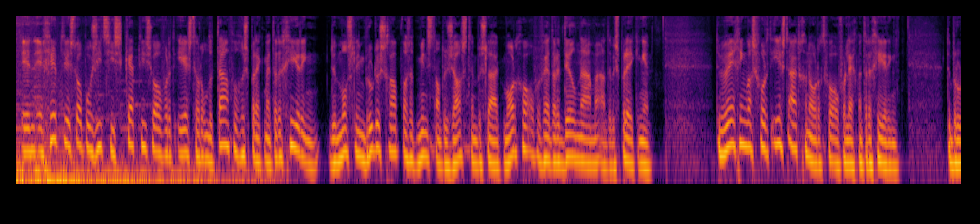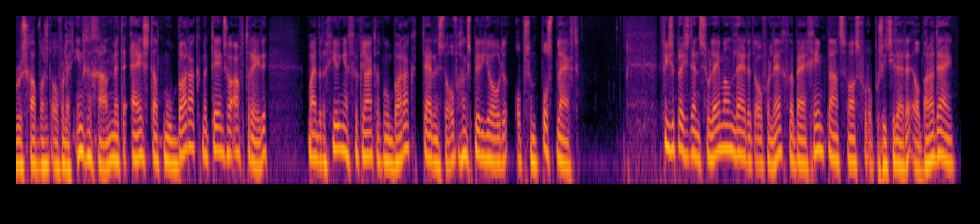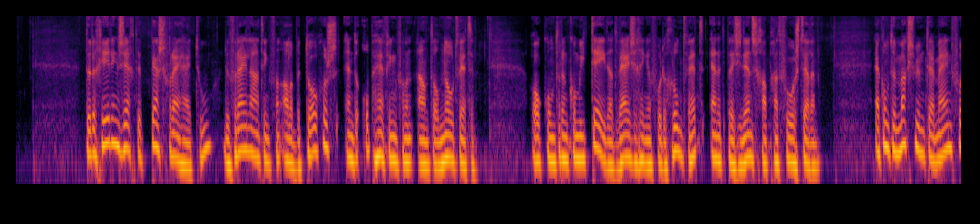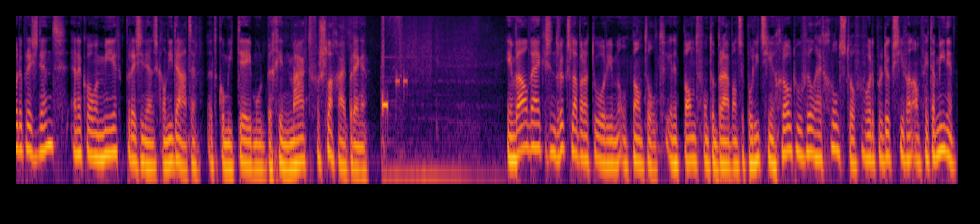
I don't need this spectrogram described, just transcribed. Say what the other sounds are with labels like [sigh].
In Egypte is de oppositie sceptisch over het eerste ronde tafelgesprek met de regering. De moslimbroederschap was het minst enthousiast en besluit morgen over verdere deelname aan de besprekingen. De beweging was voor het eerst uitgenodigd voor overleg met de regering. De broederschap was het overleg ingegaan met de eis dat Mubarak meteen zou aftreden, maar de regering heeft verklaard dat Mubarak tijdens de overgangsperiode op zijn post blijft. Vicepresident Soleiman leidde het overleg waarbij geen plaats was voor oppositieleider El Baradei. De regering zegt de persvrijheid toe, de vrijlating van alle betogers en de opheffing van een aantal noodwetten. Ook komt er een comité dat wijzigingen voor de grondwet en het presidentschap gaat voorstellen. Er komt een maximumtermijn voor de president en er komen meer presidentskandidaten. Het comité moet begin maart verslag uitbrengen. In Waalwijk is een drugslaboratorium ontmanteld. In het pand vond de Brabantse politie een grote hoeveelheid grondstoffen voor de productie van amfetamine.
